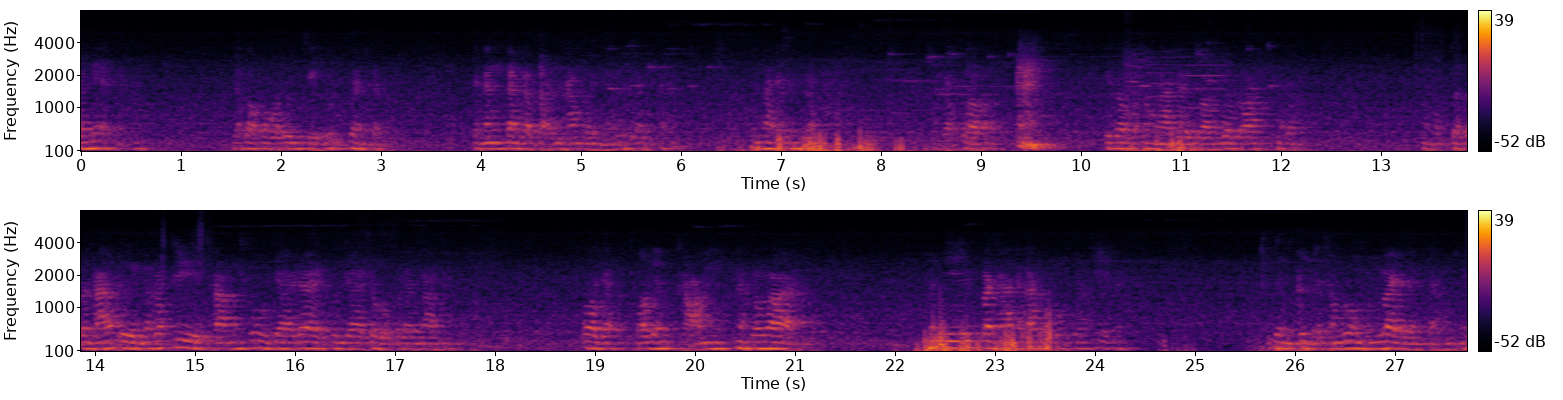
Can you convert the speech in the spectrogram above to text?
กันเนี่ย แล้วก็พอรุ่นสี่รุ่นเพื่อนกันดังนั้นการประสานทางหน่วยงานเรื่องกันน่าจะเป็นปัญหาแล้วก็ที่เราทำงานโดยความเรียบร้อยนะครับส่วนปัญหาอื่นนะครับ ที่ทางผู้ยายได้คุณยายสรุปรายงานก็อยากขอเรียนถามนะเพราะว่า มันมีปัญหาในการควบคุมพื้นที่นะเรื่องขึ้นจะทำร่วงทำไร่อะไรต่างๆไหม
